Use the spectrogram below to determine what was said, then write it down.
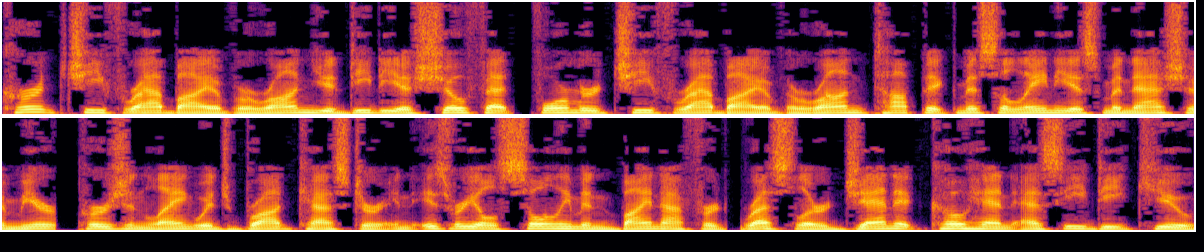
current Chief Rabbi of Iran Yedidia Shofet, former Chief Rabbi of Iran Topic Miscellaneous Menashe Amir, Persian language broadcaster in Israel Soliman Binaford, wrestler Janet Kohan SEDQ,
